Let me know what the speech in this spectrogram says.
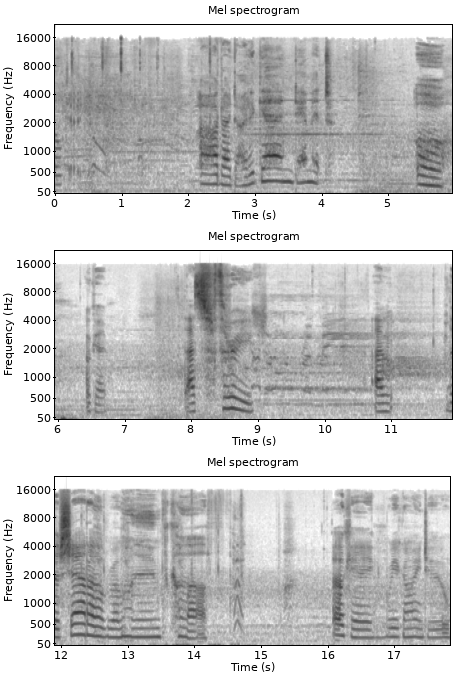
Okay. Ah, and I died again. Damn it. Oh. Okay. That's three. I'm the shadow remains cuff. Okay, we're going to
